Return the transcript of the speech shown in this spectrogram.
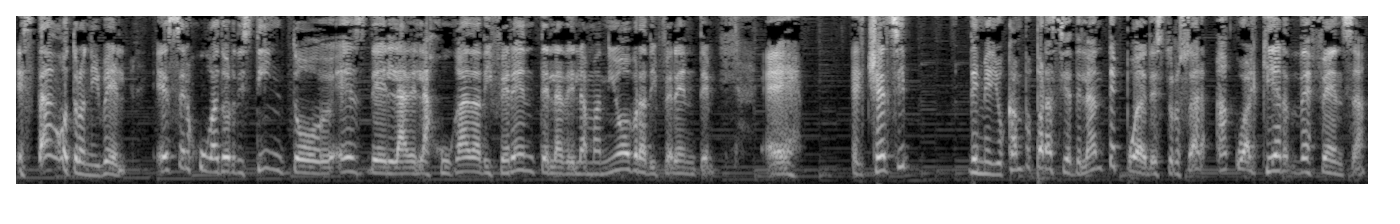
está en otro nivel. Es el jugador distinto, es de la de la jugada diferente, la de la maniobra diferente. Eh, el Chelsea de mediocampo para hacia adelante puede destrozar a cualquier defensa.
